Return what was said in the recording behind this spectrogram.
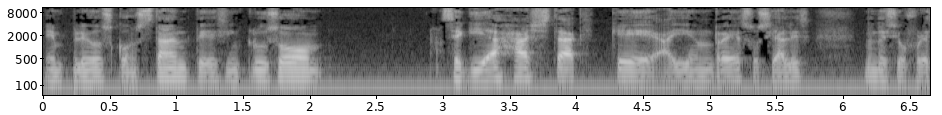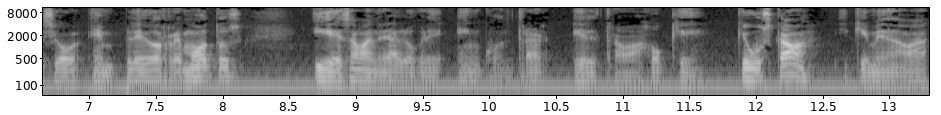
empleos constantes, incluso seguía hashtag que hay en redes sociales donde se ofreció empleos remotos y de esa manera logré encontrar el trabajo que, buscaba y que me daba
